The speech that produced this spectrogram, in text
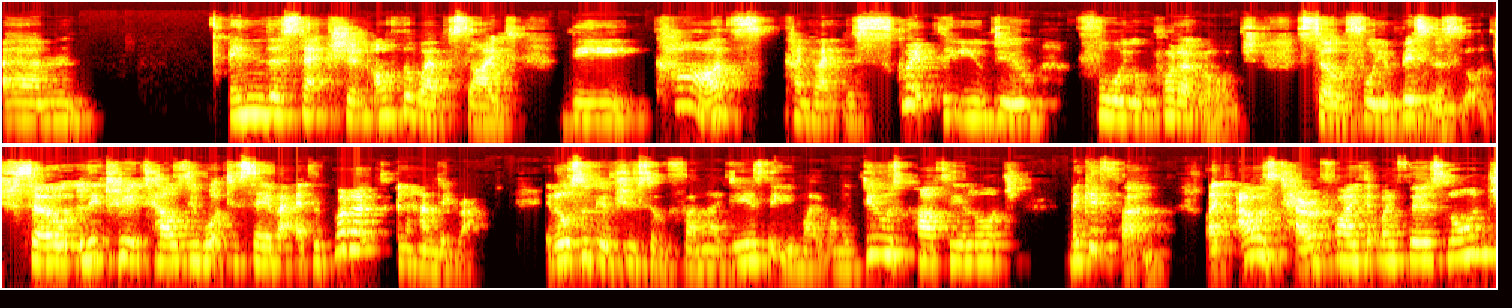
um, in the section of the website the cards, kind of like the script that you do for your product launch, so for your business launch. So literally it tells you what to say about every product and hand it round. It also gives you some fun ideas that you might want to do as part of your launch. Make it fun. Like I was terrified at my first launch.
